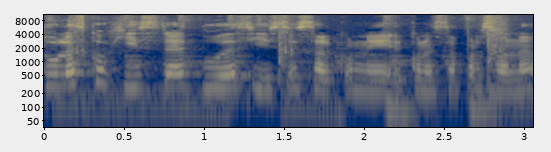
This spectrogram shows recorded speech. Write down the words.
tú la escogiste, tú decidiste estar con, e, con esta persona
